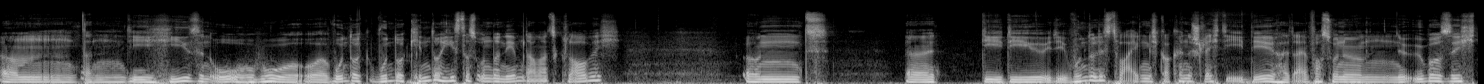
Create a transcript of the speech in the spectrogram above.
Ähm, dann die hießen, oh, oh, oh, Wunder, Wunderkinder hieß das Unternehmen damals, glaube ich. Und äh, die, die, die Wunderlist war eigentlich gar keine schlechte Idee. Halt einfach so eine, eine Übersicht,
